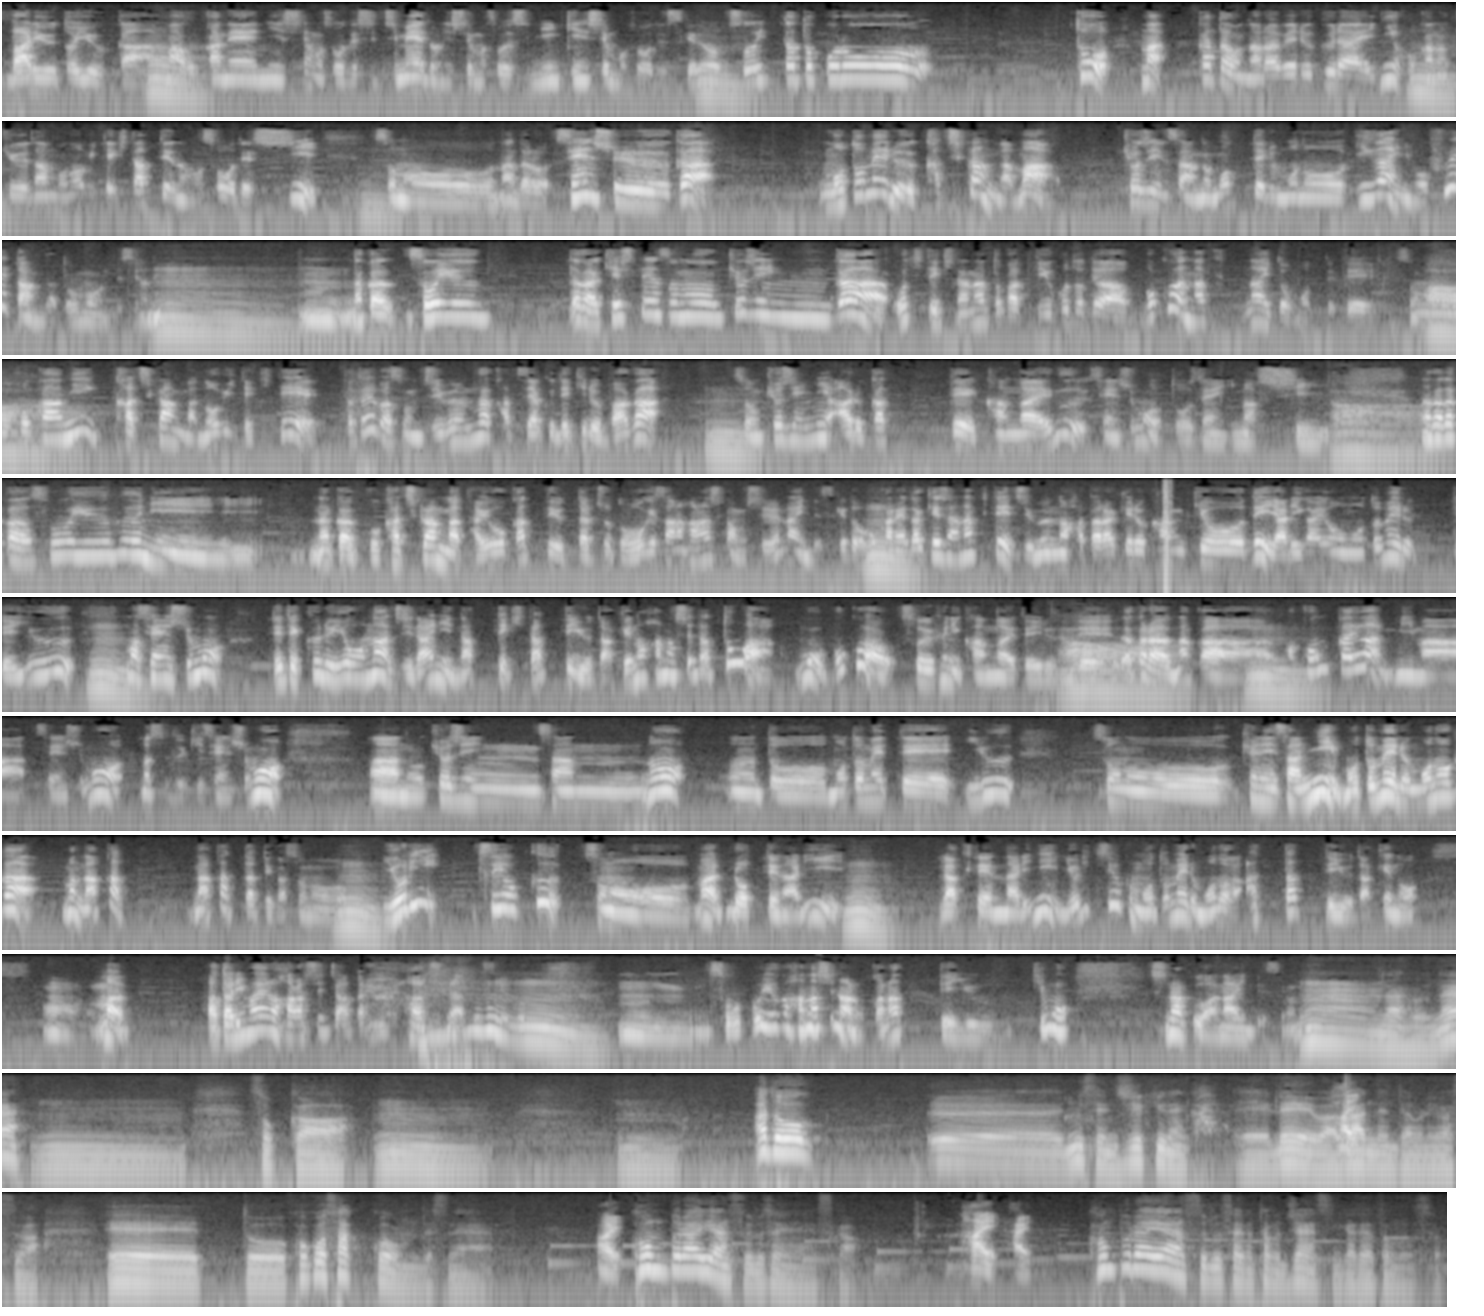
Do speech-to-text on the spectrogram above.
バリューというか、うん、まあお金にしてもそうですし、知名度にしてもそうですし、人気にしてもそうですけど、そういったところと、まあ、肩を並べるぐらいに他の球団も伸びてきたっていうのもそうですし、うん、その、なんだろう、選手が求める価値観が、まあ、巨人さんの持ってるもの以外にも増えたんだと思うんですよね。うん、うん、なんか、そういう、だから決してその巨人が落ちてきたなとかっていうことでは僕はなく、ないと思ってて、その他に価値観が伸びてきて、例えばその自分が活躍できる場が、その巨人にあるかっって考える選手も当然いますし、なんかだからそういうふうに、なんかこう価値観が多様化って言ったらちょっと大げさな話かもしれないんですけど、うん、お金だけじゃなくて自分の働ける環境でやりがいを求めるっていう、うん、まあ選手も出てくるような時代になってきたっていうだけの話だとは、もう僕はそういうふうに考えているんで、だからなんか、うん、まあ、今回は美馬選手も、まあ、鈴木選手も、あの、巨人さんの、うんと、求めている、その、巨人さんに求めるものが、まあ、なかった。なかったっていうか、その、うん、より強く、その、まあ、ロッテなり、うん、楽天なりにより強く求めるものがあったっていうだけの、うん、まあ、当たり前の話っちゃ当たり前の話なんですけど、うん、うん、そういう話なのかなっていう気もしなくはないんですよね。うん、なるほどね。うん、そっか、うん。うん。あと、えー、2019年か、えー、令和元年でおりますが、はい、えー、っと、ここ昨今ですね、はい。コンプライアンスうるさいじゃないですか。はい、はい。コンプライアンスうるさいの多分ジャイアンツ苦手だと思うんですよ。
